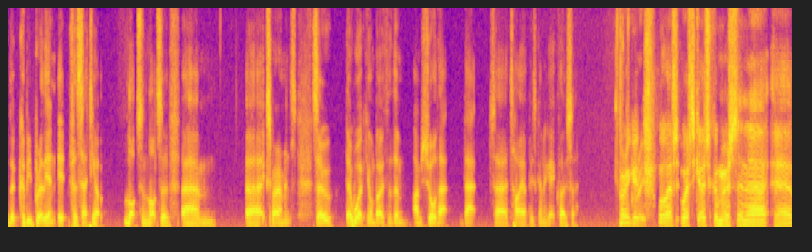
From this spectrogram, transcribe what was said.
that could be brilliant it, for setting up lots and lots of um, uh, experiments. So they're working on both of them. I'm sure that that uh, tie up is going to get closer. Very good. Great. Well, we have, to, we have to go to commercial uh, uh,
